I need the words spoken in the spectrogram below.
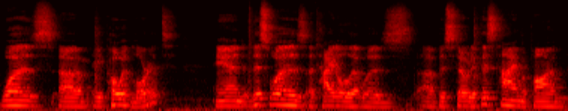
was um, a poet laureate, and this was a title that was uh, bestowed at this time upon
